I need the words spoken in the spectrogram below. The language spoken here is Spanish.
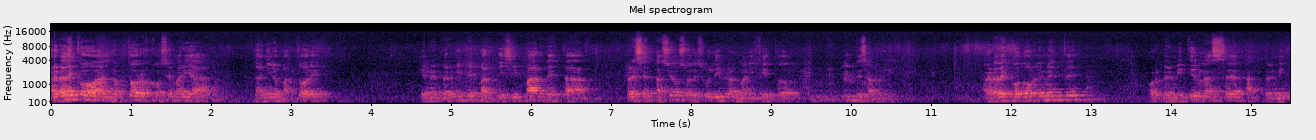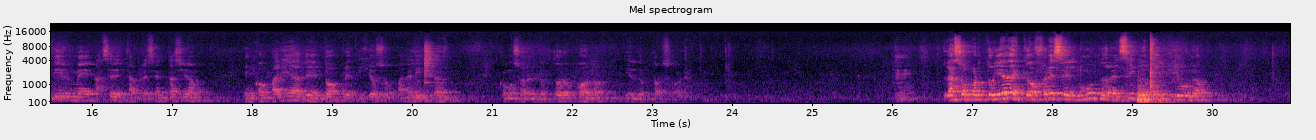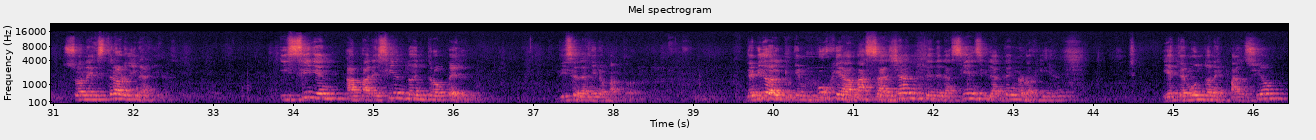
Agradezco al doctor José María Dañino Pastore que me permite participar de esta presentación sobre su libro El Manifiesto Desarrollista. Agradezco doblemente por permitirme hacer esta presentación en compañía de dos prestigiosos panelistas como son el doctor O'Connor y el doctor Sola. Las oportunidades que ofrece el mundo en el siglo XXI son extraordinarias y siguen apareciendo en tropel, dice Danilo Pastor. Debido al empuje avasallante de la ciencia y la tecnología, y este mundo en expansión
